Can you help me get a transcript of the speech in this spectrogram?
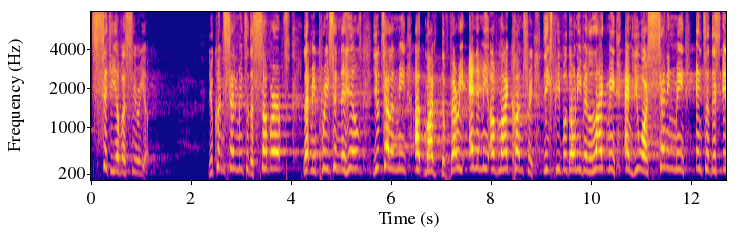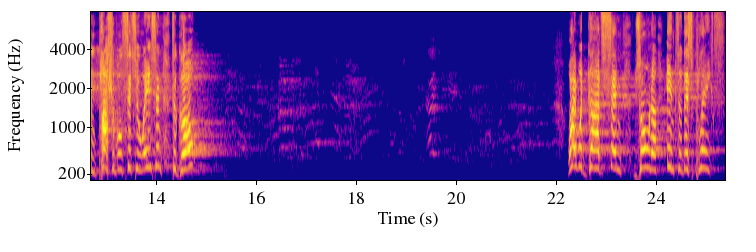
city of Assyria. You couldn't send me to the suburbs, let me preach in the hills. You're telling me uh, my, the very enemy of my country, these people don't even like me, and you are sending me into this impossible situation to go? Why would God send Jonah into this place?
